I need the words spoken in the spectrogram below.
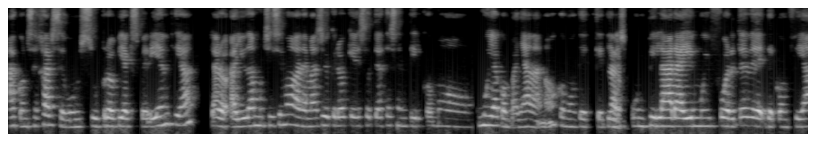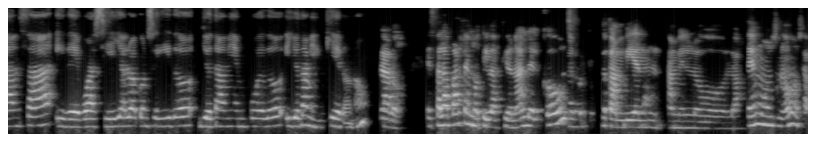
aconsejar según su propia experiencia, claro, ayuda muchísimo. Además, yo creo que eso te hace sentir como muy acompañada, ¿no? Como que, tienes un pilar ahí muy fuerte de, confianza y de, Buah, si ella lo ha conseguido, yo también puedo y yo también quiero, ¿no? Claro. Está la parte motivacional del coach, porque esto también, también lo, lo, hacemos, ¿no? O sea,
